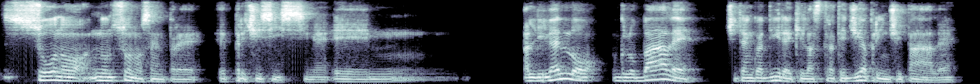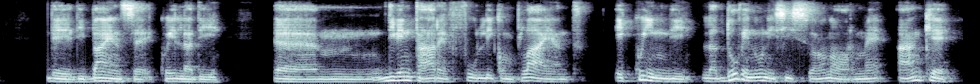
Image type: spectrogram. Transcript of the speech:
sono, non sono sempre eh, precisissime. E, ehm, a livello globale ci tengo a dire che la strategia principale de, di Binance è quella di ehm, diventare fully compliant e quindi laddove non esistono norme anche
